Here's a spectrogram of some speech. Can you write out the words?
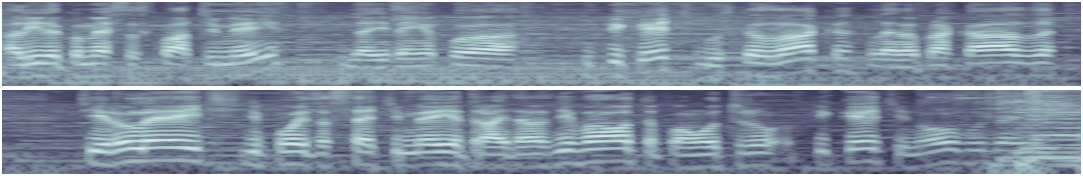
A lida começa às quatro e meia, daí vem para o piquete, busca as vacas, leva para casa, tira o leite, depois às sete e meia traz elas de volta para um outro piquete novo, daí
